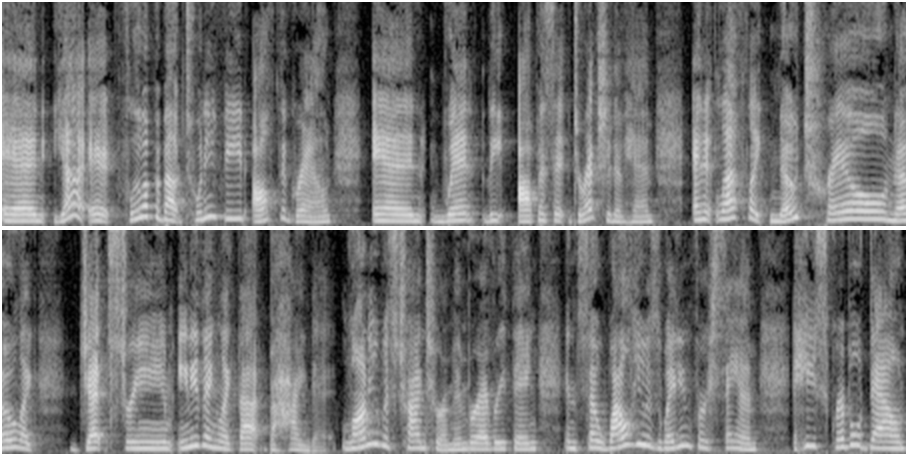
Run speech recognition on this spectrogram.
And yeah, it flew up about 20 feet off the ground and went the opposite direction of him. And it left like no trail, no like jet stream, anything like that behind it. Lonnie was trying to remember everything. And so while he was waiting for Sam, he scribbled down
